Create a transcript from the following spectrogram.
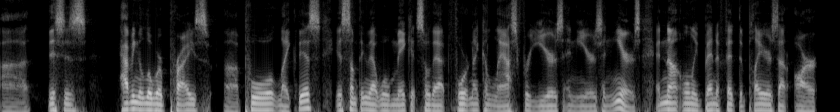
Uh, this is having a lower price uh, pool like this is something that will make it so that Fortnite can last for years and years and years, and not only benefit the players that are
